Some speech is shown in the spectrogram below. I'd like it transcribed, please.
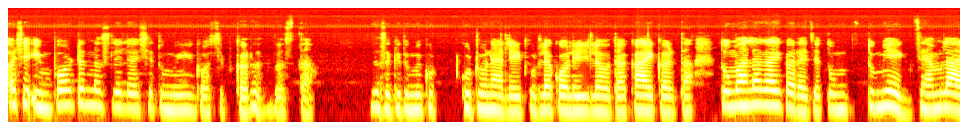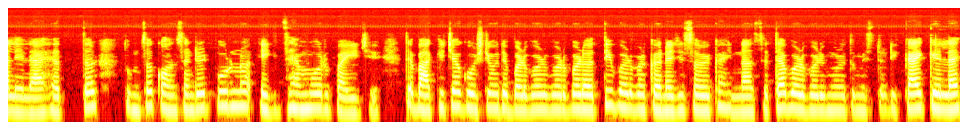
असे इम्पॉर्टंट नसलेले असे तुम्ही गॉसिप करत बसता. जसं की तुम्ही कुठ कुठून आलेत कुठल्या कॉलेजला होता काय करता तुम्हाला काय करायचं आहे तुम तुम्ही एक्झामला आलेला आहात तर तुमचं कॉन्सन्ट्रेट पूर्ण एक्झामवर पाहिजे. त्या बाकीच्या गोष्टीमध्ये बडबड बडबड अति बडबड करण्याची सवय काहींना असते. त्या बडबडीमुळे तुम्ही स्टडी काय केलं आहे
